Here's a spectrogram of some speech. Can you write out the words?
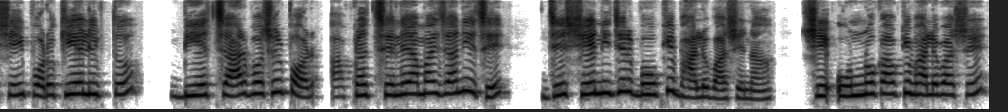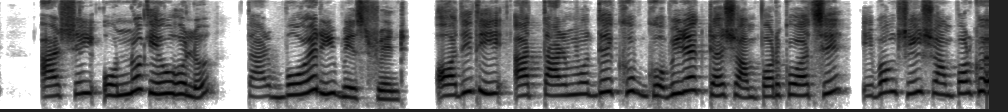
সেই পরকীয়ায় লিপ্ত। বিয়ের চার বছর পর আপনার ছেলে আমায় জানিয়েছে যে সে নিজের বউকে ভালোবাসে না, সে অন্য কাউকে ভালোবাসে। আর সেই অন্য কেউ হলো তার বউয়েরই বেস্ট ফ্রেন্ড অদিতি আর তার মধ্যে খুব গভীর একটা সম্পর্ক আছে এবং সেই সম্পর্ক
